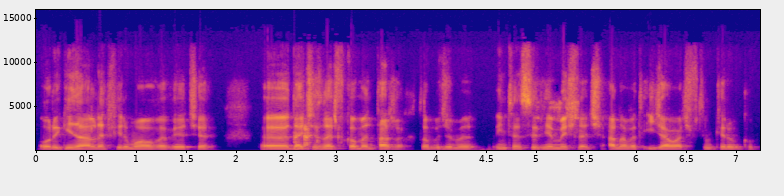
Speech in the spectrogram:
oryginalne, firmowe, wiecie, dajcie znać w komentarzach. To będziemy intensywnie myśleć, a nawet i działać w tym kierunku.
